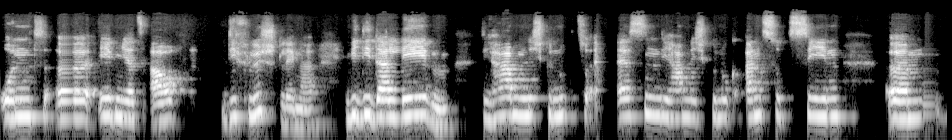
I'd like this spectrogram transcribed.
Und äh, eben jetzt auch die Flüchtlinge, wie die da leben. Die haben nicht genug zu essen, die haben nicht genug anzuziehen. Ähm,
